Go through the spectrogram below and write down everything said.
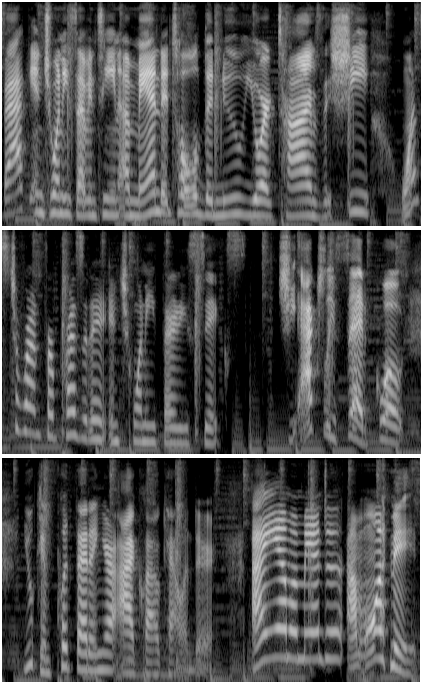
Back in 2017, Amanda told the New York Times that she wants to run for president in 2036. She actually said, quote, you can put that in your iCloud calendar. I am Amanda, I'm on it.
